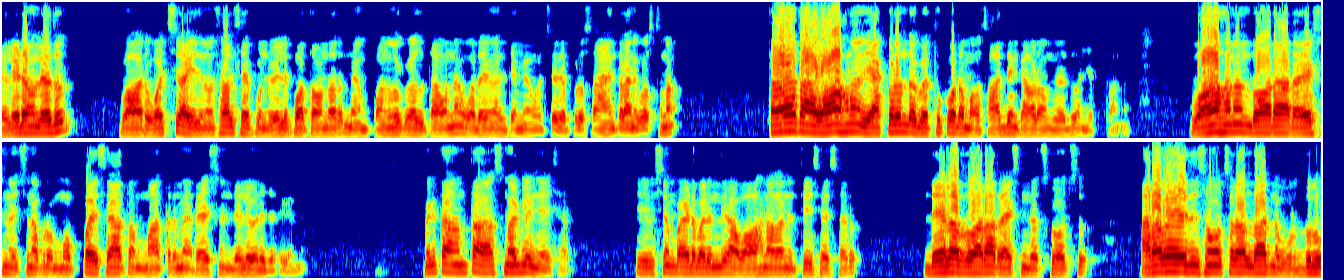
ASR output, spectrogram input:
తెలియడం లేదు. వారు వచ్చి ఐదు నిమిషాల సేపు ఉండి వెళ్ళిపోతా ఉన్నారు. మేము పనులకు వెళ్తా ఉన్నాం ఉదయం వెళ్తే మేము వచ్చేది ఎప్పుడు సాయంత్రానికి వస్తున్నాం. తర్వాత ఆ వాహనం ఎక్కడుందో వెతుక్కోవడం మాకు సాధ్యం కావడం లేదు అని చెప్తాను. వాహనం ద్వారా రేషన్ ఇచ్చినప్పుడు ముప్పై శాతం మాత్రమే రేషన్ డెలివరీ జరిగింది. మిగతా అంతా స్మగ్లింగ్ చేశారు. ఈ విషయం బయటపడింది. ఆ వాహనాలను తీసేశారు. డీలర్ ద్వారా రేషన్ తెచ్చుకోవచ్చు. అరవై ఐదు సంవత్సరాలు దాటిన వృద్ధులు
